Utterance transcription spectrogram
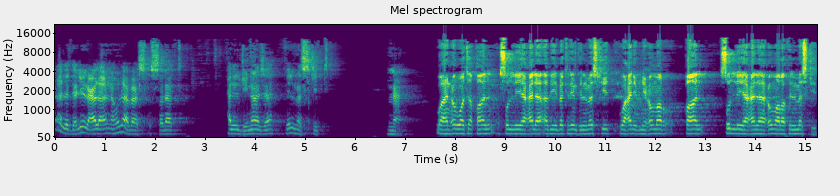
هذا دليل على أنه لا بأس الصلاة على الجنازة في المسجد. نعم. وعن عروة قال صلي على أبي بكر في المسجد. وعن ابن عمر قال صلي على عمر في المسجد.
